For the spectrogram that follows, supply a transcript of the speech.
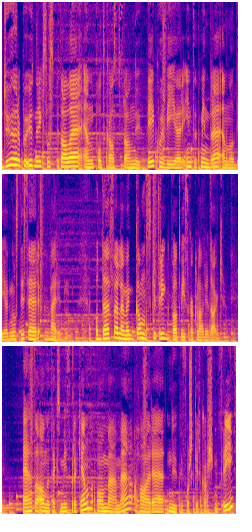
Du hører på Utenrikshospitalet, en podkast fra NUPI hvor vi gjør intet mindre enn å diagnostisere verden. Og det føler jeg meg ganske trygg på at vi skal klare i dag. Jeg heter Anne Teksum Isbrekken, og med meg har jeg NUPI-forsker Karsten Friis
